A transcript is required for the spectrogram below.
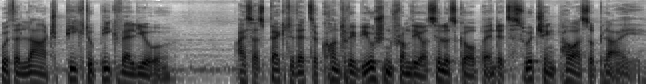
with a large peak-to-peak -peak value. I suspect that's a contribution from the oscilloscope and its switching power supply.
